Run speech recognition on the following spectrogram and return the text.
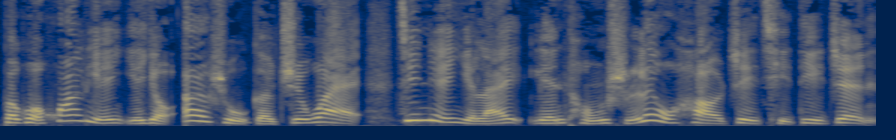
包括花莲也有二十五个之外，今今年以来连同十六号这起地震，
